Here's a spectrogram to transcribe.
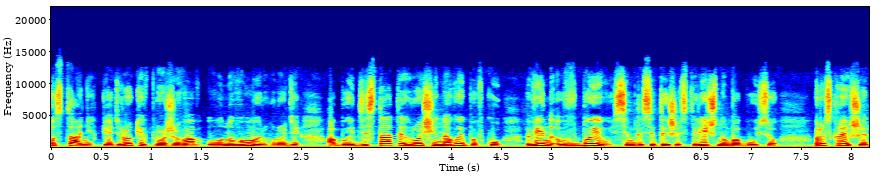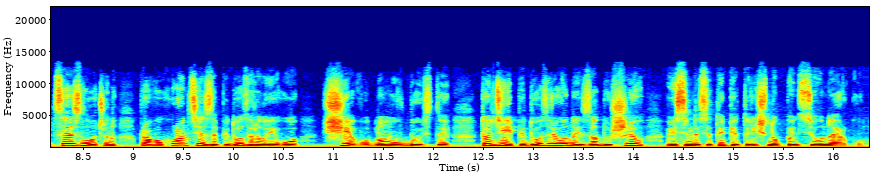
останніх п'ять років проживав у Новомиргороді. Аби дістати гроші на випивку, він вбив 76-річну бабусю. Розкривши цей злочин, правоохоронці запідозрили його ще в одному вбивстві. Тоді підозрюваний задушив 85-річну пенсіонерку.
